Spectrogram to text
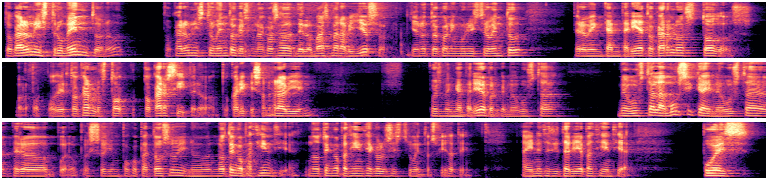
Tocar un instrumento, ¿no? Tocar un instrumento que es una cosa de lo más maravilloso. Yo no toco ningún instrumento, pero me encantaría tocarlos todos bueno, por poder tocarlos, tocar sí, pero tocar y que sonara bien, pues me encantaría porque me gusta, me gusta la música y me gusta, pero bueno, pues soy un poco patoso y no, no tengo paciencia, no tengo paciencia con los instrumentos, fíjate, ahí necesitaría paciencia. Pues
